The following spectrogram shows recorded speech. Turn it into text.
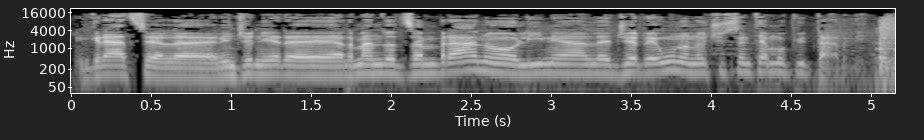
Grazie all'ingegnere Armando Zambrano, linea al GR1, noi ci sentiamo più tardi.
